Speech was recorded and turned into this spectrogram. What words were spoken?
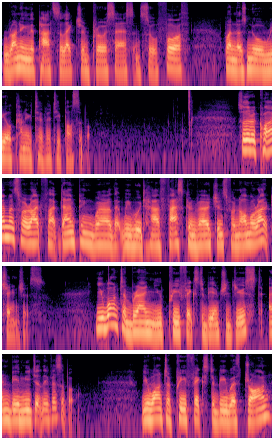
running the path selection process and so forth, when there's no real connectivity possible? So the requirements for route flap damping were that we would have fast convergence for normal route changes. You want a brand new prefix to be introduced and be immediately visible. You want a prefix to be withdrawn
